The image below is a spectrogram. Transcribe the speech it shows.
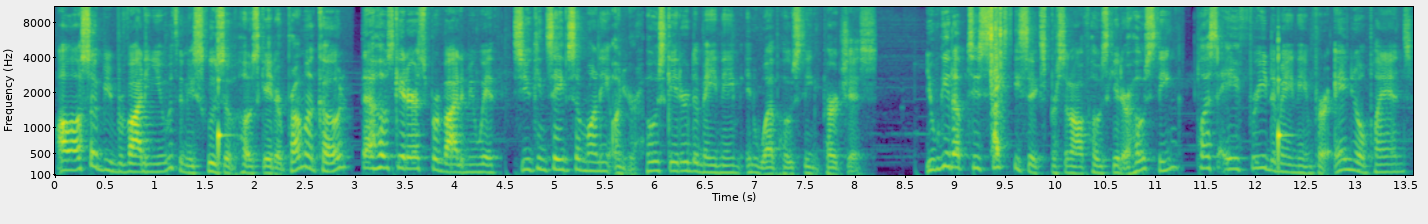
I'll also be providing you with an exclusive HostGator promo code that HostGator has provided me with so you can save some money on your HostGator domain name and web hosting purchase. You will get up to 66% off HostGator hosting, plus a free domain name for annual plans,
